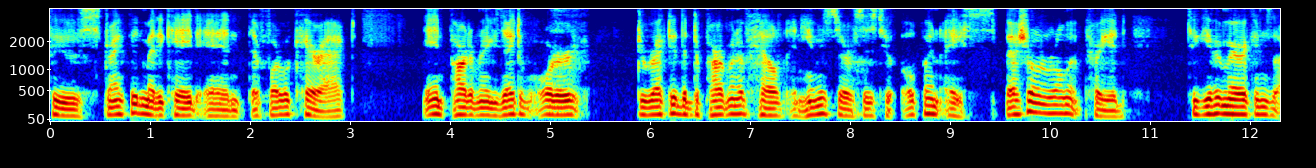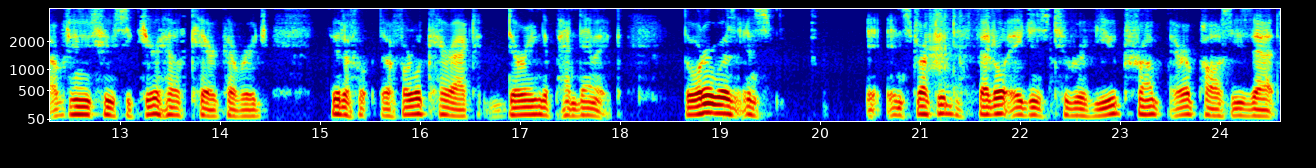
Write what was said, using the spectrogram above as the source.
to strengthen Medicaid and the Affordable Care Act in part of an executive order directed the Department of Health and Human Services to open a special enrollment period to give Americans the opportunity to secure health care coverage through the, the Affordable Care Act during the pandemic. The order was inst- instructed federal agents to review Trump era policies that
